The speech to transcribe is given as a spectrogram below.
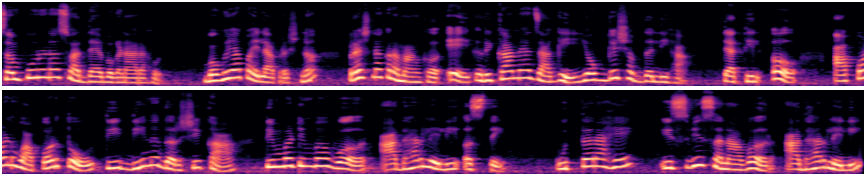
संपूर्ण स्वाध्याय बघणार आहोत. बघूया पहिला प्रश्न. प्रश्न क्रमांक एक रिकाम्या जागी योग्य शब्द लिहा. त्यातील अ आपण वापरतो ती दिनदर्शिका टिंबटिंब वर आधारलेली असते. उत्तर आहे इसवी सणावर आधारलेली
